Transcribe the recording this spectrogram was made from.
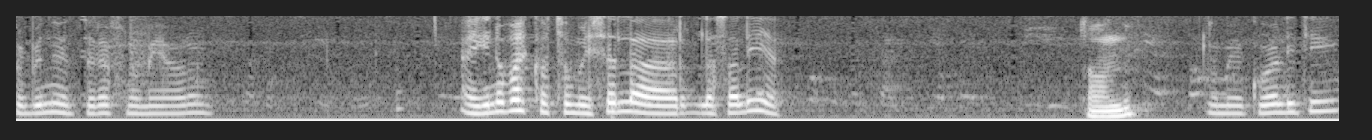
Estoy viendo en el teléfono mío ahora. Aquí no puedes customizar la, la salida. ¿Dónde? Dame quality.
